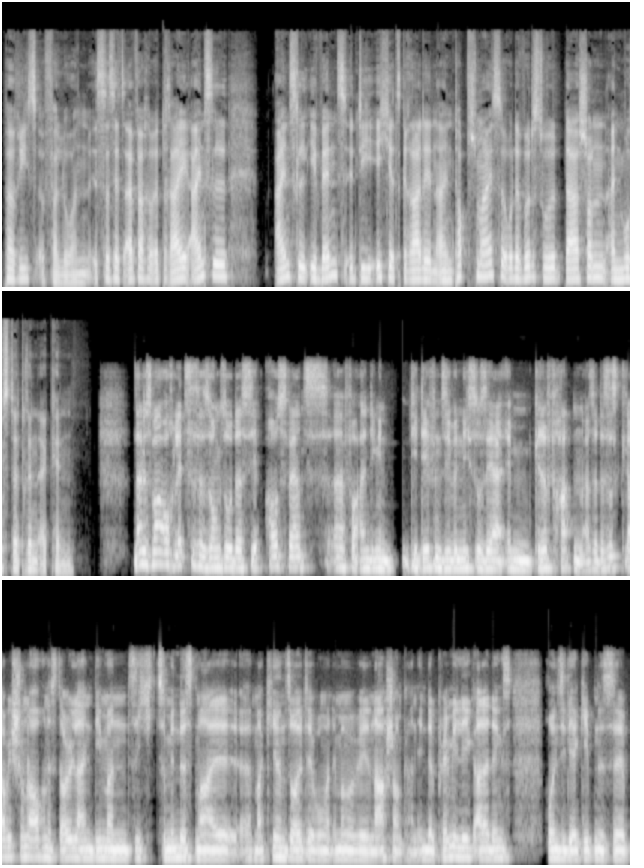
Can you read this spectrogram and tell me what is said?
Paris verloren. Ist das jetzt einfach äh, drei Einzel Einzelevents, die ich jetzt gerade in einen Topf schmeiße, oder würdest du da schon ein Muster drin erkennen? Nein, es war auch letzte Saison so, dass sie auswärts äh, vor allen Dingen die Defensive nicht so sehr im Griff hatten. Also das ist, glaube ich, schon auch eine Storyline, die man sich zumindest mal äh, markieren sollte, wo man immer mal wieder nachschauen kann. In der Premier League allerdings holen sie die Ergebnisse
